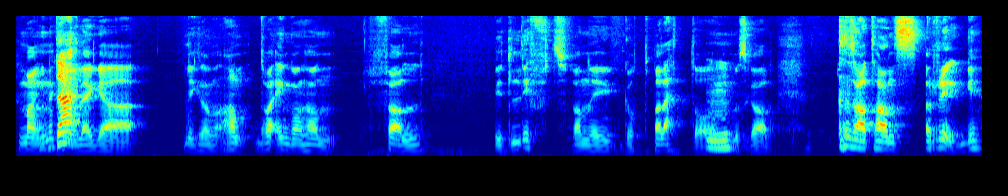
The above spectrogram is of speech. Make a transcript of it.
Magne Där- kan ju lägga, liksom, han, det var en gång han föll vid ett lyft, för han har ju gått ballett och Mm. musikal. Så att hans rygg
